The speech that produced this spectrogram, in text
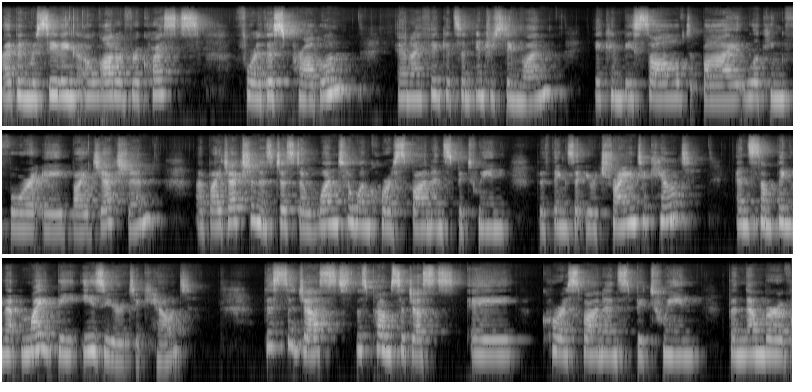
I've been receiving a lot of requests for this problem, and I think it's an interesting one. It can be solved by looking for a bijection. A bijection is just a one to one correspondence between the things that you're trying to count and something that might be easier to count. This suggests, this problem suggests a correspondence between the number of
